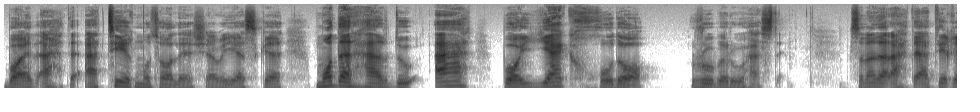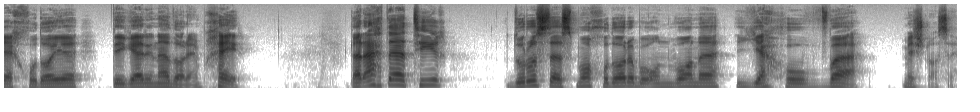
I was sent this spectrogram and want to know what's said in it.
باید عهد عتیق مطالعه شوی است که ما در هر دو عهد با یک خدا روبرو هستیم. مثلا در عهد عتیق خدای دیگری نداریم. خیر. در عهد عتیق درست است ما خدا را به عنوان یهوه می‌شناسیم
